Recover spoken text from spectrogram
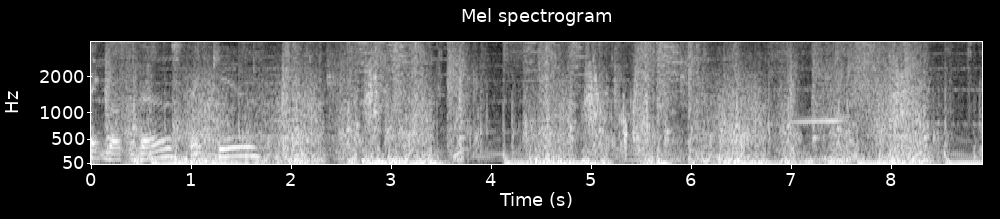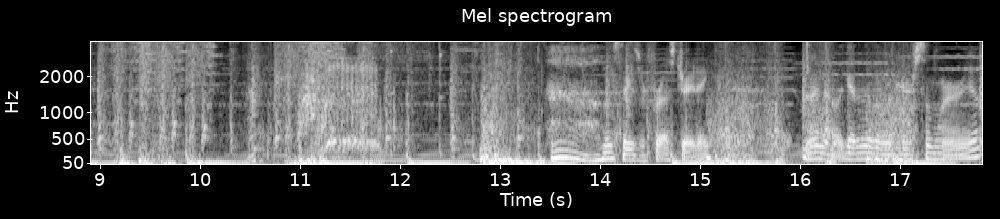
Take both of those, thank you. Those things are frustrating. I know, I got another one here somewhere, yep.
